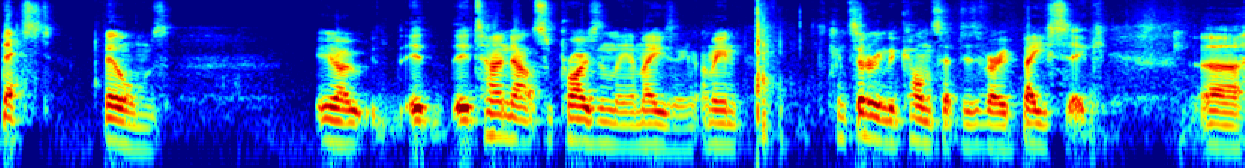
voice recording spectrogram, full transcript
best films. You know, it it turned out surprisingly amazing. I mean, considering the concept is very basic, uh,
